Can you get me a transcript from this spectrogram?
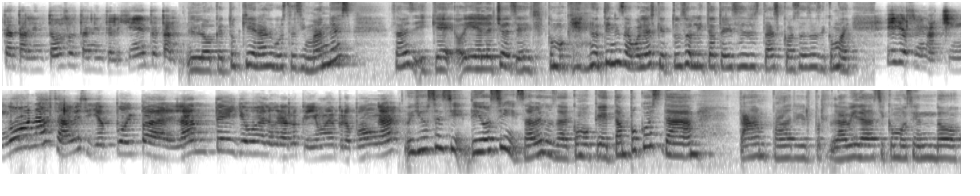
tan talentoso, tan inteligente, tan... Lo que tú quieras, gustes y mandes, ¿sabes? Y que, y el hecho de ser como que no tienes abuelas que tú solita te dices estas cosas así como y yo soy una chingona, ¿sabes? Y yo voy para adelante, yo voy a lograr lo que yo me proponga. Yo sé, sí, digo sí, ¿sabes? O sea, como que tampoco está tan padre por la vida, así como siendo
